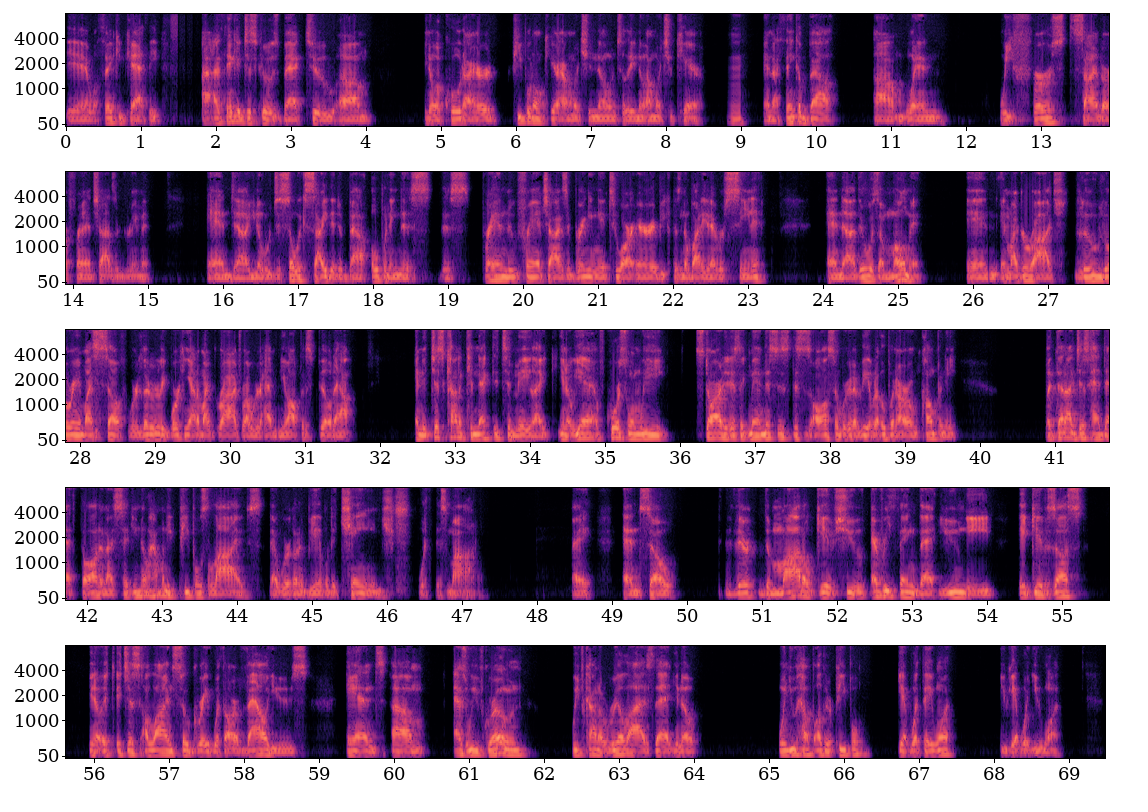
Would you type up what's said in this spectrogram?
Yeah, well, thank you, Kathy. I, I think it just goes back to um, you know, a quote I heard, people don't care how much you know until they know how much you care. Mm. And I think about um, when we first signed our franchise agreement, and uh, you know we're just so excited about opening this this brand new franchise and bringing it to our area because nobody had ever seen it. And uh, there was a moment in in my garage. Lou, Lori, and myself were literally working out of my garage while we were having the office built out. And it just kind of connected to me, like, you know, yeah, of course, when we started, it's like, man, this is this is awesome. We're going to be able to open our own company. But then I just had that thought and I said, you know how many people's lives that we're going to be able to change with this model? Right. And so there the model gives you everything that you need. It gives us, you know, it, it just aligns so great with our values. And um, as we've grown, we've kind of realized that, you know, when you help other people get what they want, you get what you want.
